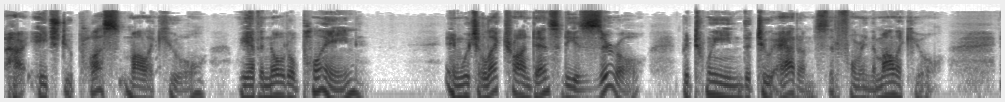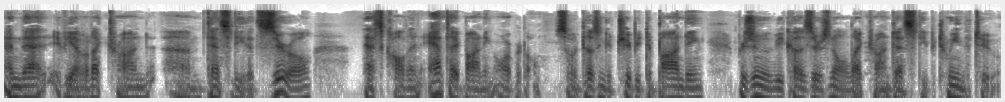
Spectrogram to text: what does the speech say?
uh, H2 plus molecule, we have a nodal plane in which electron density is zero between the two atoms that are forming the molecule and that if you have electron um, density that's zero, that's called an antibonding orbital. So it doesn't contribute to bonding, presumably because there's no electron density between the two.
